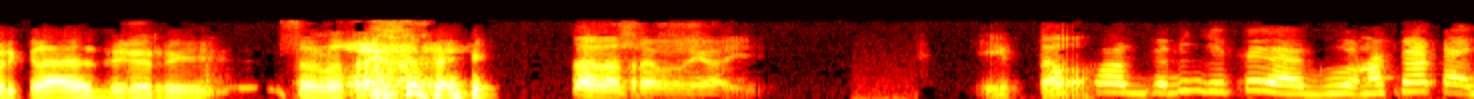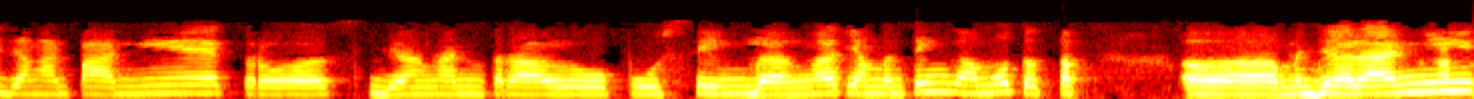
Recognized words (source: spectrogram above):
Berkelana sendiri. Solo traveling. Solo traveling. Itu. Oke, jadi gitu ya, Ji. Maksudnya kayak jangan panik, terus jangan terlalu pusing banget. Yang penting kamu tetap uh, menjalani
